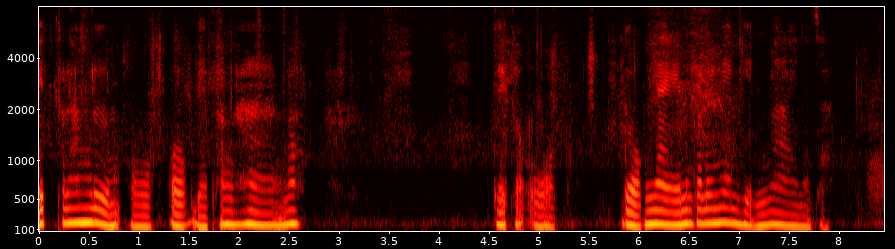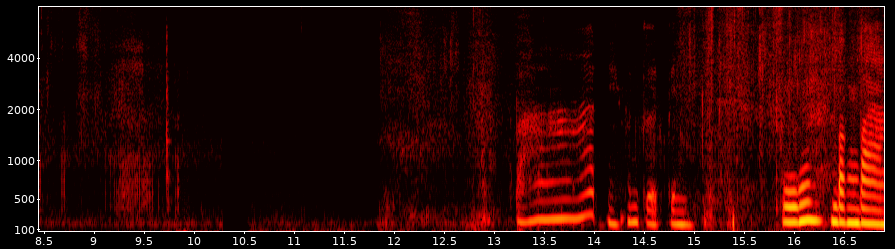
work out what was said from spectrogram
เห็ดกำลังเริ่มออกออกแบบห่างๆเนาะแต่ก็ออก ดอกใหญ่มันก็เลยแน่นเห็นง่ายนะจ๊ะป๊าดนี่มันเกิดเป็นฟุ้งบาง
